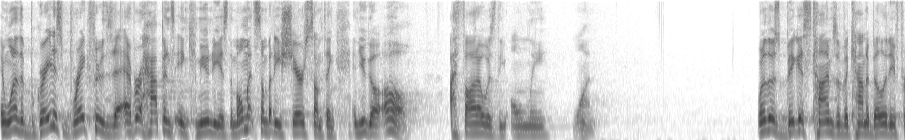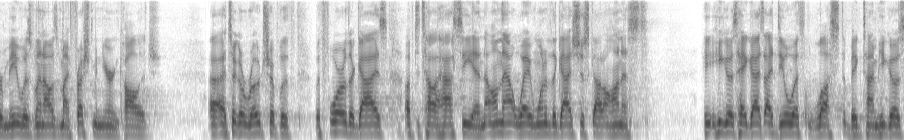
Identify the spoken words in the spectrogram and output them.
And one of the greatest breakthroughs that ever happens in community is the moment somebody shares something and you go, oh, I thought I was the only one. One of those biggest times of accountability for me was when I was my freshman year in college. Uh, I took a road trip with, with four other guys up to Tallahassee, and on that way, one of the guys just got honest. He, goes, Hey guys, I deal with lust big time. He goes,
